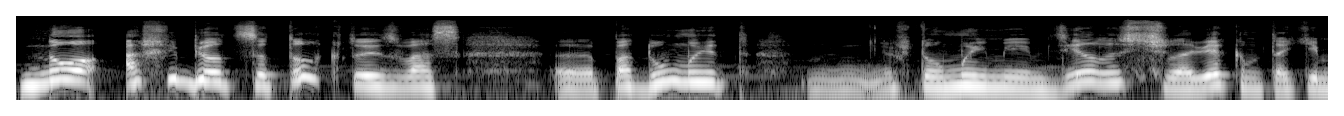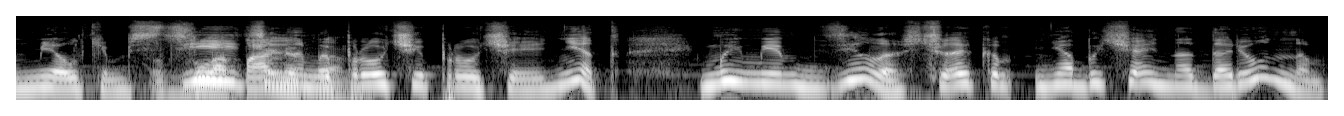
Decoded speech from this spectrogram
Но ошибется тот, кто из вас подумает, что мы имеем дело с человеком таким мелким, мстительным и прочее, прочее. Нет, мы имеем дело с человеком необычайно одаренным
